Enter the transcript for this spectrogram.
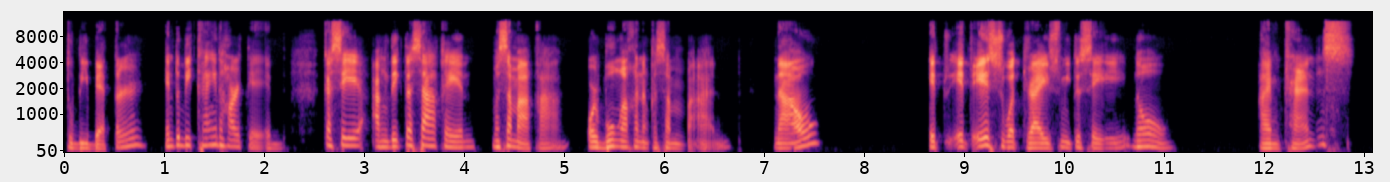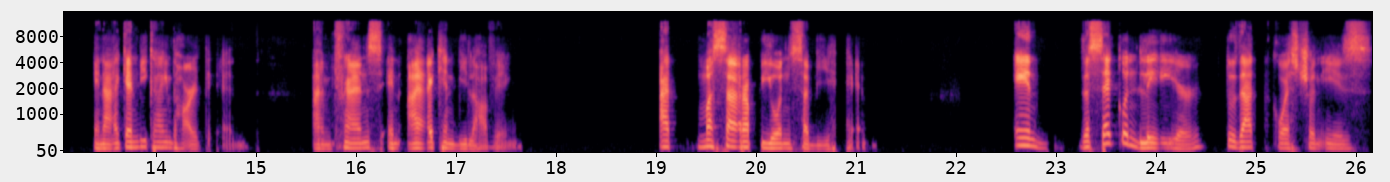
to be better and to be kind-hearted. Kasi ang dikta sa akin, masama ka or bunga ka ng kasamaan. Now, it it is what drives me to say, no, I'm trans and I can be kind-hearted. I'm trans and I can be loving. At masarap yon sabihin. And the second layer to that question is,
